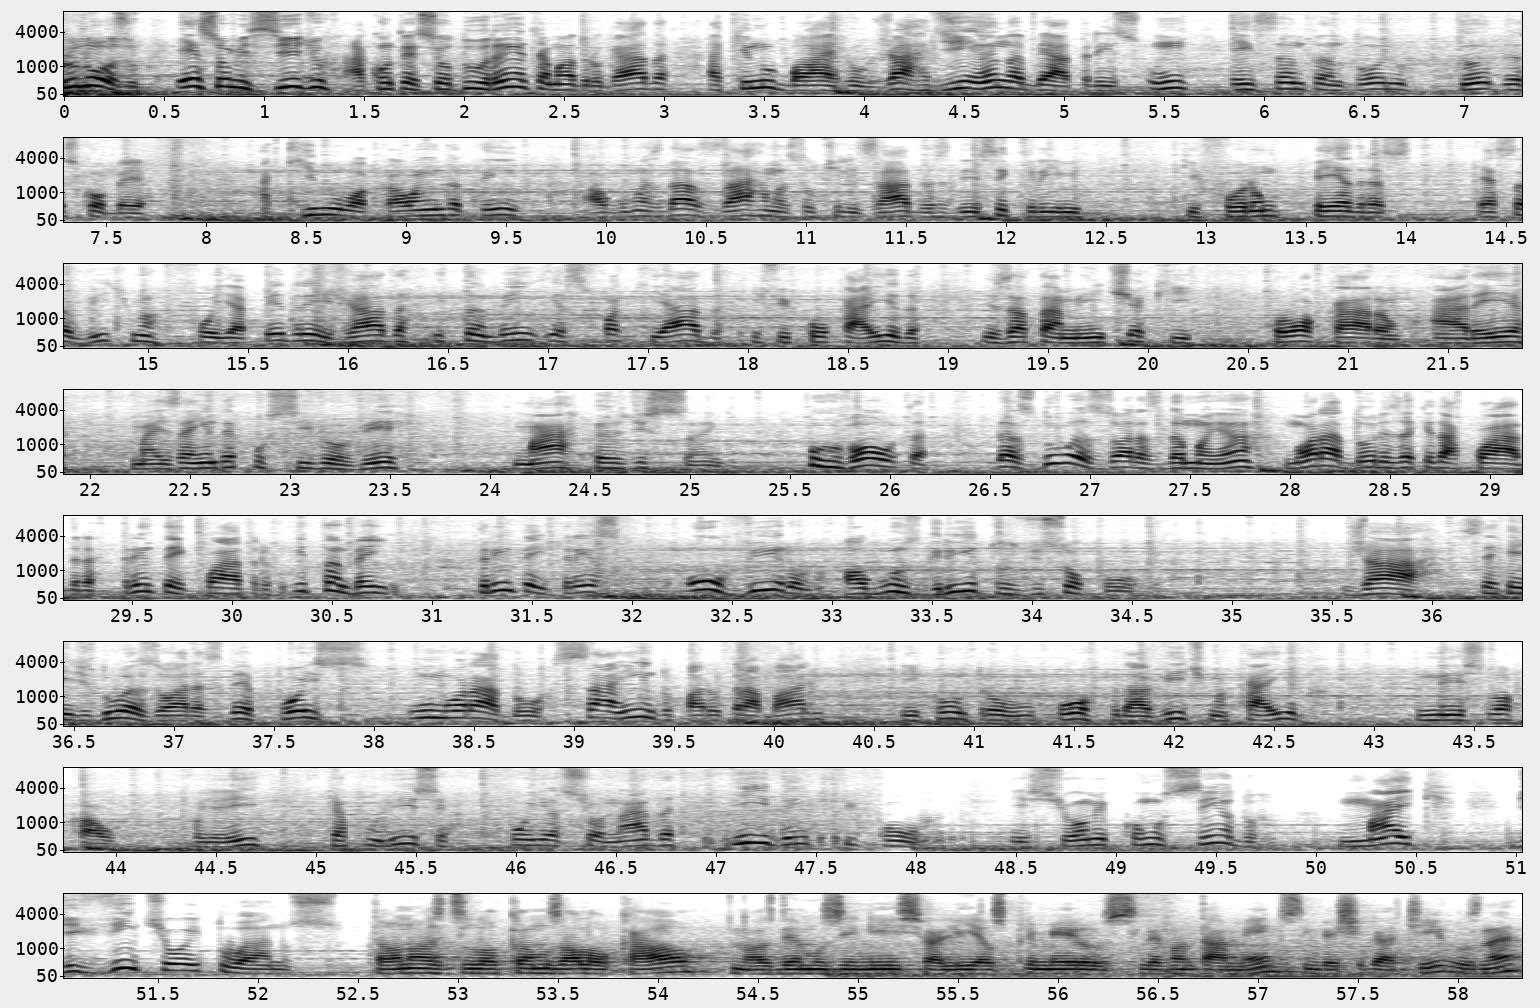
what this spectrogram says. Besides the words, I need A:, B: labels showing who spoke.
A: Brunoso, esse homicídio aconteceu durante a madrugada aqui no bairro Jardim Ana Beatriz 1, em Santo Antônio do Descoberto. Aqui no local ainda tem algumas das armas utilizadas nesse crime, que foram pedras. Essa vítima foi apedrejada e também esfaqueada e ficou caída exatamente aqui. Colocaram areia, mas ainda é possível ver marcas de sangue. Por volta das duas horas da manhã, moradores aqui da quadra 34 e também 33 ouviram alguns gritos de socorro. Já cerca de duas horas depois, um morador saindo para o trabalho encontrou o corpo da vítima caído nesse local. Foi aí que a polícia foi acionada e identificou esse homem como sendo Mike, de 28 anos.
B: Então nós deslocamos ao local, nós demos início ali aos primeiros levantamentos investigativos, né?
